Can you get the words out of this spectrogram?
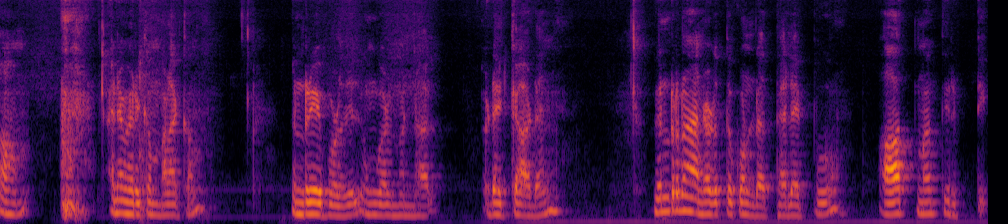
ஆம். அனைவருக்கும் வணக்கம். இன்றைய பொழுதில் உங்கள் முன்னால் இடைக்காடன் இன்று நான் எடுத்துக்கொண்ட தலைப்பு ஆத்ம திருப்தி.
